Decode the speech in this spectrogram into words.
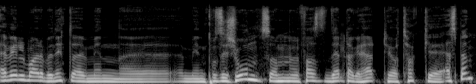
jeg vil bare benytte min, uh, min posisjon som fast deltaker her til å takke Espen.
